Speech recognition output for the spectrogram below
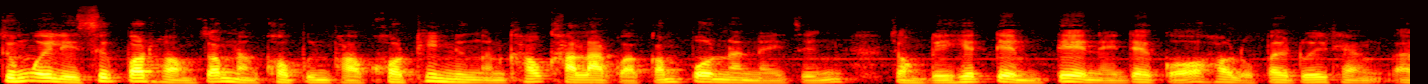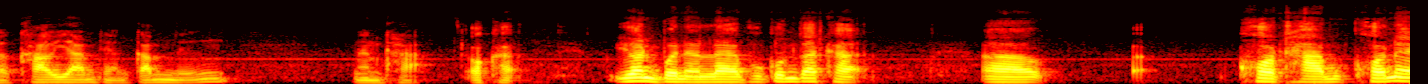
จุ้มอ้อยหลีซึกปอทองจ้อมหนังคอปืนเผาคอที่หนึ่งอันเขาคาลาดกว่ากำป้นนั่นไหนจึงจ่องตีเฮ็ดเต็มเต้นในได้ก็เฮาหลบไปด้วยแทงเอ่อข้าวยามแทงกำหนึ่งนั่นค่ะโอเค ย้อนเปิ้นนั่นแหละผู้กำตัดค่ะอ่าขอถามขอแน่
